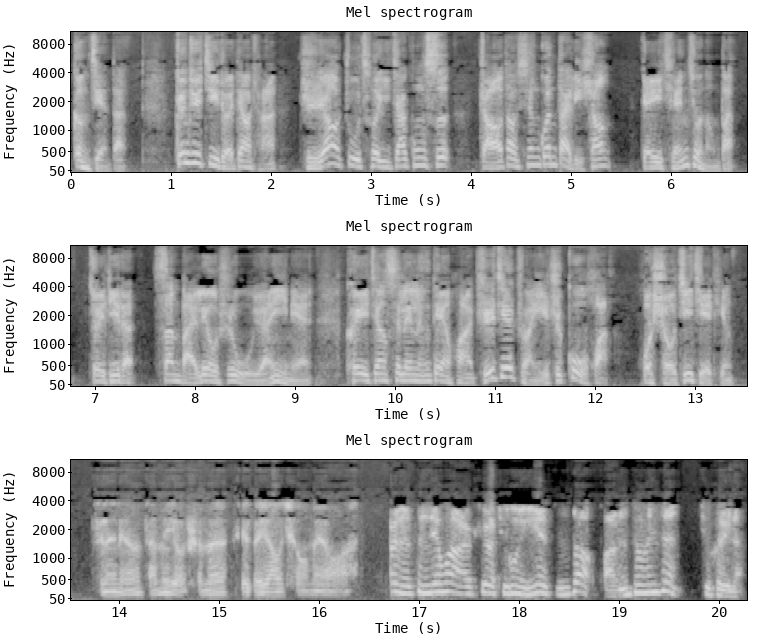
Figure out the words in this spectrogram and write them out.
更简单，根据记者调查，只要注册一家公司，找到相关代理商，给钱就能办，最低的三百六十五元一年，可以将四零零电话直接转移至固话或手机接听。四零零，咱们有什么这个要求没有啊？办理通电话需要提供营业执照、法人身份证就可以了，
